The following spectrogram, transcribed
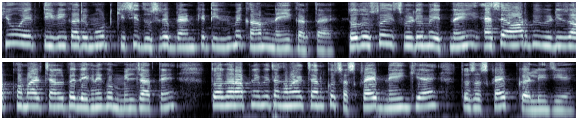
क्यों एक टीवी का रिमोट किसी दूसरे ब्रांड के टीवी में काम नहीं करता है। तो दोस्तों, इस वीडियो में इतना ही। ऐसे और भी वीडियो आपको हमारे चैनल पर देखने को मिल जाते हैं। तो अगर आपने अभी तक हमारे चैनल को सब्सक्राइब नहीं किया है तो सब्सक्राइब कर लीजिए।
